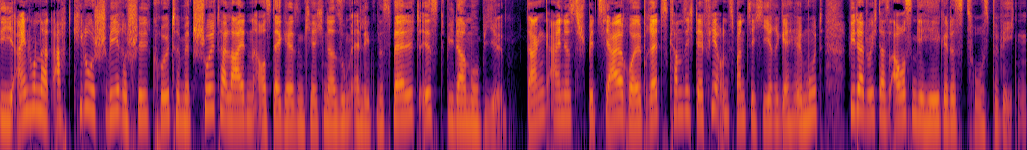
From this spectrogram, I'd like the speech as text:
Die 108 Kilo schwere Schildkröte mit Schulterleiden aus der Gelsenkirchener Zoom-Erlebniswelt ist wieder mobil. Dank eines Spezialrollbretts kann sich der 24-jährige Helmut wieder durch das Außengehege des Zoos bewegen.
